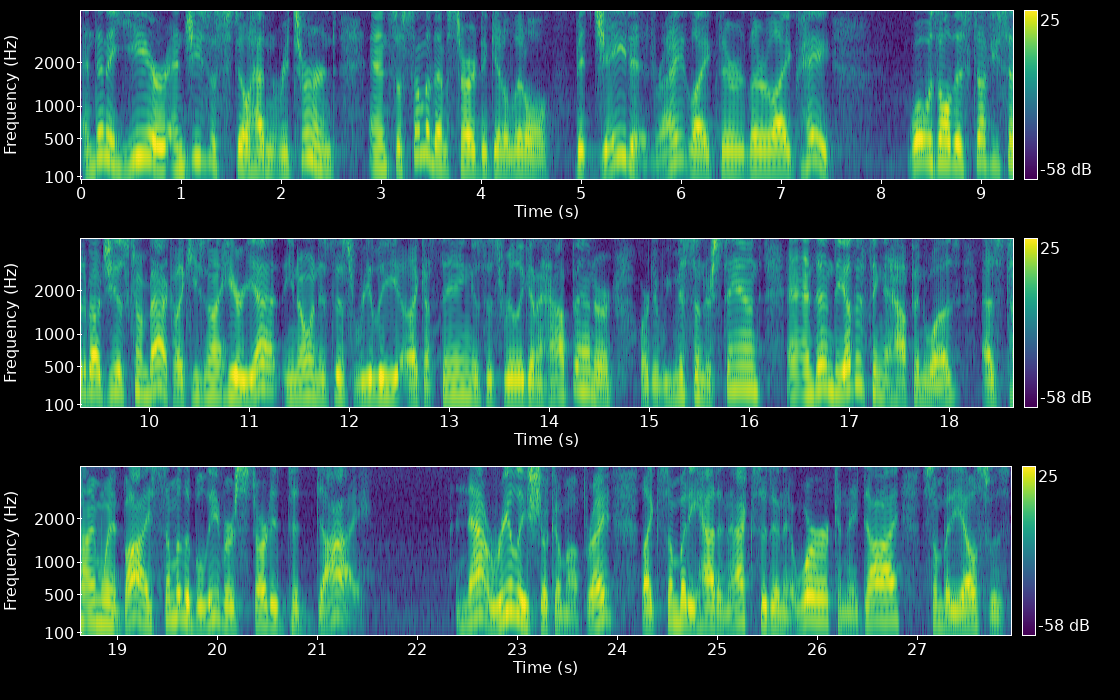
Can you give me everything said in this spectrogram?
and then a year, and Jesus still hadn't returned. And so some of them started to get a little bit jaded, right? Like they're, they're like, hey, what was all this stuff you said about Jesus coming back? Like he's not here yet, you know, and is this really like a thing? Is this really to happen or or did we misunderstand? And, and then the other thing that happened was as time went by, some of the believers started to die. And that really shook them up, right? Like somebody had an accident at work and they die. Somebody else was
